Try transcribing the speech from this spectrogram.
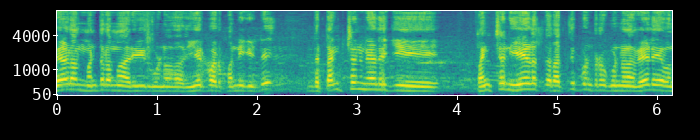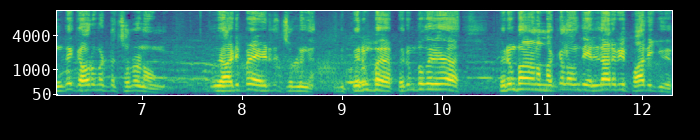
வேளாண் மண்டலமாக அறிவிக்க கொண்டு வந்து அதை ஏற்பாடு பண்ணிக்கிட்டு இந்த டங்ஷன் வேலைக்கு டங்ஷன் ஏலத்தை ரத்து பண்ணுறதுக்கு உண்டான வேலையை வந்து கவர்மெண்ட்டை சொல்லணும் அவங்க. இந்த அடிப்படையை எடுத்து சொல்லுங்க. இது பெரும்ப பெரும்பகுதி பெரும்பாலான மக்களை வந்து எல்லாருமே பாதிக்குது.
